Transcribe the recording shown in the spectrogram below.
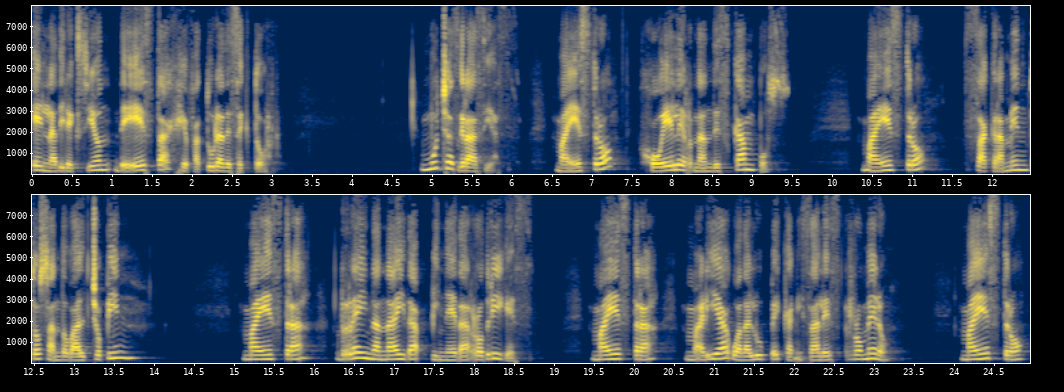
en la dirección de esta jefatura de sector. Muchas gracias, maestro Joel Hernández Campos, maestro Sacramento Sandoval Chopin, maestra Reina Naida Pineda Rodríguez, maestra María Guadalupe Canizales Romero, maestro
